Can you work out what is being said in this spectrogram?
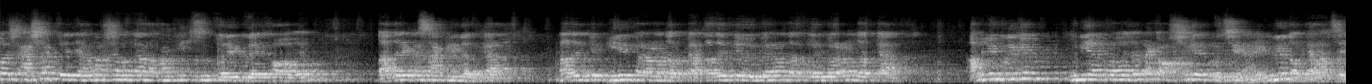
বয়সে আশা করি যে আমার সন্তান আমাকে কিছু করে করে খাওয়াবে। তাদের একটা চাকরি দরকার, তাদেরকে বিয়ে করানো দরকার, তাদেরকে ওই করানো দরকার ওই করানো দরকার। আমি এগুলিকে দুনিয়ার প্রয়োজনটাকে অস্বীকার করছি না, এগুলিও দরকার আছে।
